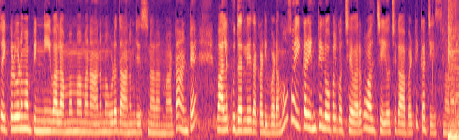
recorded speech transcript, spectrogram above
సో ఇక్కడ కూడా మా పిన్ని వాళ్ళ అమ్మమ్మ మా నాన్నమ్మ కూడా దానం చేస్తున్నారు అనమాట అంటే వాళ్ళకి కుదరలేదు అక్కడ ఇవ్వడము. సో ఇక్కడ ఇంటి లోపలికి వచ్చే వరకు వాళ్ళు చేయొచ్చు కాబట్టి ఇక్కడ చేస్తున్నారు.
